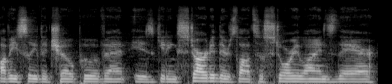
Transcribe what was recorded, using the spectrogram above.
Obviously, the Chopu event is getting started. There's lots of storylines there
